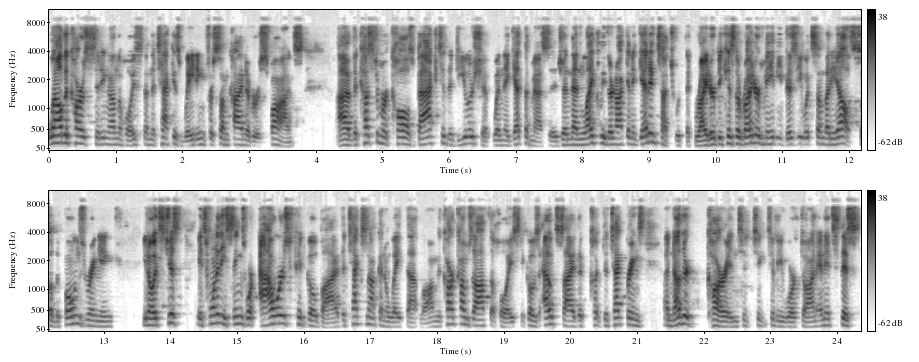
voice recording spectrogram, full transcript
while the car is sitting on the hoist and the tech is waiting for some kind of response. Uh, the customer calls back to the dealership when they get the message, and then likely they're not going to get in touch with the writer because the writer may be busy with somebody else. So the phone's ringing, you know, it's just it's one of these things where hours could go by. The tech's not going to wait that long. The car comes off the hoist, it goes outside. The, the tech brings another car in to, to, to be worked on, and it's this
